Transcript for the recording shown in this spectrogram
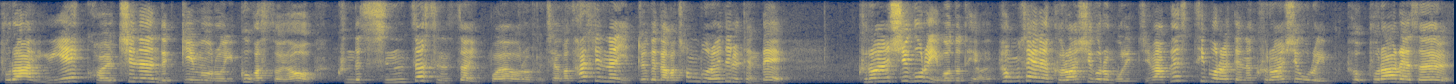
브라 위에 걸치는 느낌으로 입고 갔어요. 근데 진짜 진짜 이뻐요, 여러분. 제가 사진은 이쪽에다가 첨부를 해드릴 텐데 그런 식으로 입어도 돼요. 평소에는 그런 식으로 못 입지만 페스티벌 할 때는 그런 식으로 브라렛을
